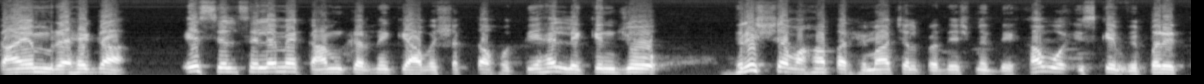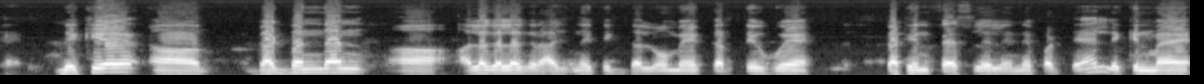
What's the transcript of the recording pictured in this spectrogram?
कायम रहेगा, इस सिलसिले में काम करने की आवश्यकता होती है, लेकिन जो दृश्य वहाँ पर हिमाचल प्रदेश में देखा, वो इसके विपरीत है। देखिए गठबंधन अलग अलग राजनीतिक दलों में करते हुए कठिन फैसले लेने पड़ते हैं, लेकिन मैं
